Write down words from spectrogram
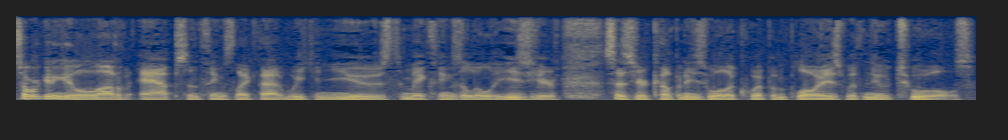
So we're going to get a lot of apps and things like that we can use to make things a little easier. It says your companies will equip employees with new tools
